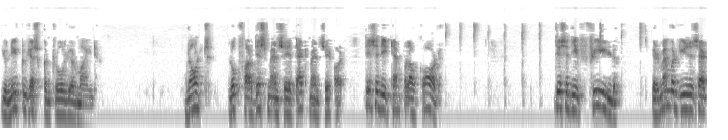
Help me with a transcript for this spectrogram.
You need to just control your mind. Don't look for this man say that man say or this is the temple of god. This is the field you remember Jesus said,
